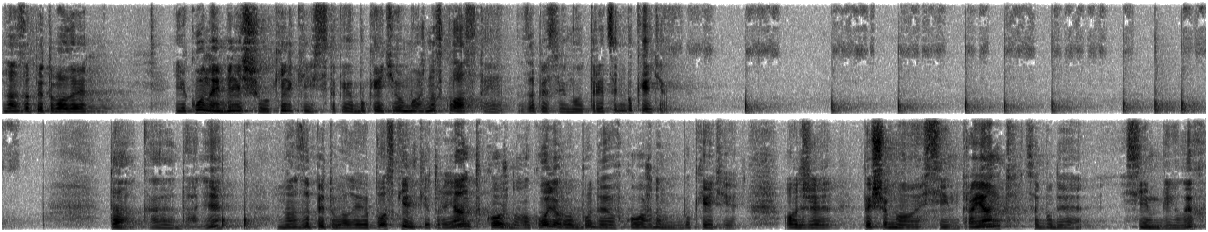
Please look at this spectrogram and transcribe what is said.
нас запитували, яку найбільшу кількість таких букетів можна скласти. Записуємо 30 букетів. Запитували, по скільки троянд кожного кольору буде в кожному букеті. Отже, пишемо 7 троянд, це буде 7 білих.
